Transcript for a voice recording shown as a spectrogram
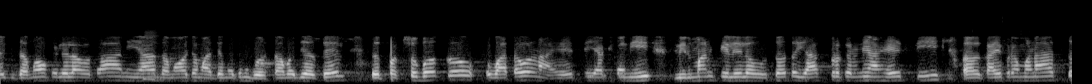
एक जमाव केलेला होता आणि या जमावाच्या माध्यमातून घोषणाबाजी असेल तर प्रक्षोभक वातावरण आहे ते या ठिकाणी निर्माण केलेलं होतं. तर याच प्रकरणी आहे ती काही प्रमाणात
